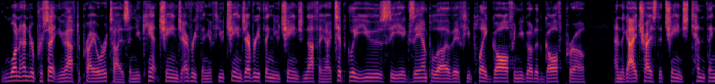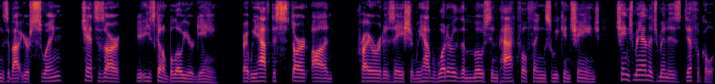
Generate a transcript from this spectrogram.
100% you have to prioritize and you can't change everything. If you change everything, you change nothing. I typically use the example of if you play golf and you go to the golf pro and the guy tries to change 10 things about your swing, chances are he's going to blow your game, right? We have to start on prioritization. We have what are the most impactful things we can change. Change management is difficult.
